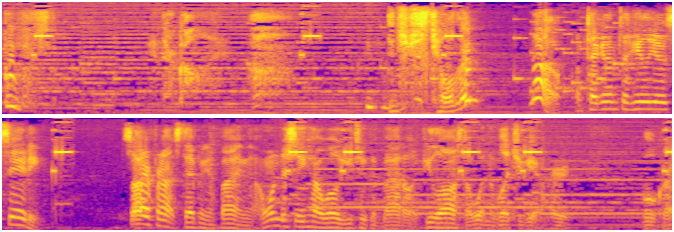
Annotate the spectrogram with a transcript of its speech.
Poof. And they're gone. Did you just kill them? No, I'm taking them to Helios City. Sorry for not stepping and fighting them. I wanted to see how well you took the battle. If you lost, I wouldn't have let you get hurt. Bull crap.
